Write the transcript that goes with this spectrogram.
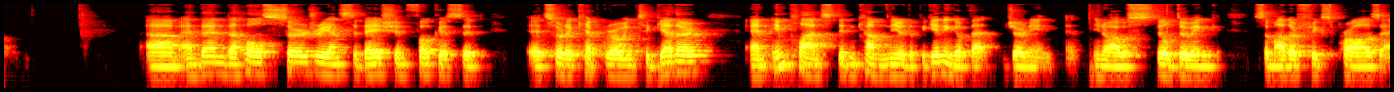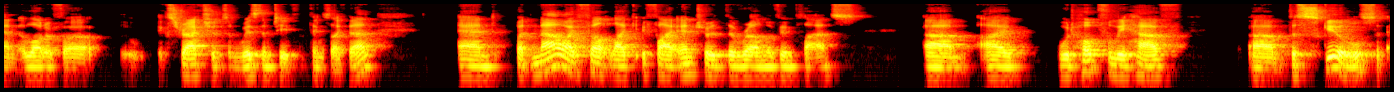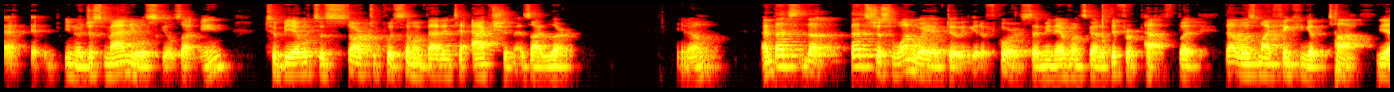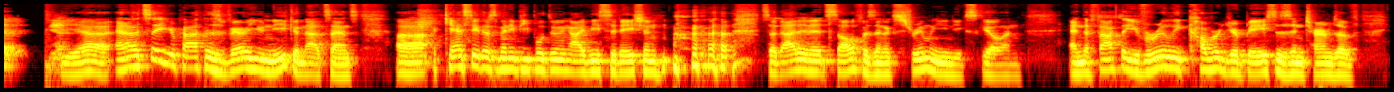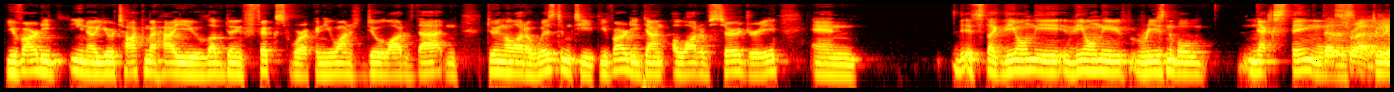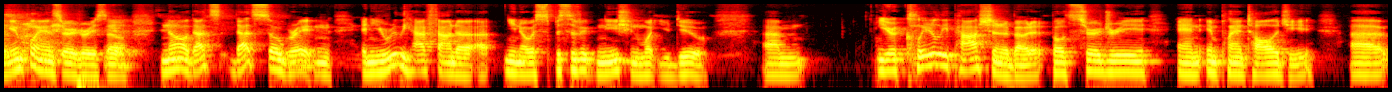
Um, and then the whole surgery and sedation focus, it, it sort of kept growing together. And implants didn't come near the beginning of that journey. You know, I was still doing some other fixed pros and a lot of uh, extractions and wisdom teeth and things like that. And but now I felt like if I entered the realm of implants, um, I would hopefully have uh, the skills, eh, eh, you know, just manual skills. I mean, to be able to start to put some of that into action as I learn. You know, and that's that. That's just one way of doing it. Of course, I mean everyone's got a different path, but that was my thinking at the time. Yeah. Yeah. yeah, and I would say your path is very unique in that sense. Uh, I can't say there's many people doing IV sedation, so that in itself is an extremely unique skill. And and the fact that you've really covered your bases in terms of you've already you know you were talking about how you love doing fixed work and you wanted to do a lot of that and doing a lot of wisdom teeth you've already done a lot of surgery and it's like the only the only reasonable next thing that's right doing that's implant right. surgery so yeah. no that's that's so great and and you really have found a, a you know a specific niche in what you do um, you're clearly passionate about it, both surgery and implantology. Uh,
